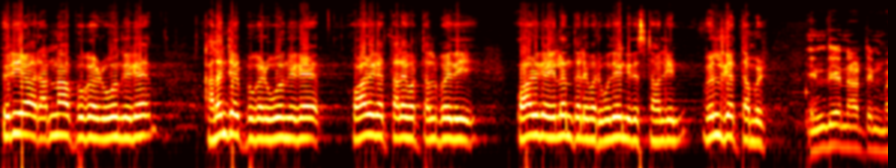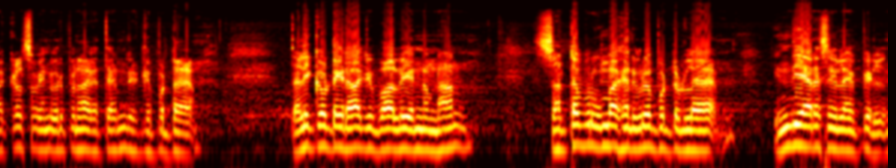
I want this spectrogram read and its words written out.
பெரியார் அண்ணா புகழ் ஓங்குக கலைஞர் புகழ் ஓங்குக வாழ்க தலைவர் தளபதி வாழ்க இளந்தலைவர் உதயநிதி ஸ்டாலின் வெல்க தமிழ். இந்திய நாட்டின் மக்கள் சபையின் உறுப்பினராக தேர்ந்தெடுக்கப்பட்ட தலிக்கோட்டை ராஜு பாலு என்னும் நான் சட்டபூர்வமாக நிறுவப்பட்டுள்ள இந்திய அரசியலமைப்பில்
